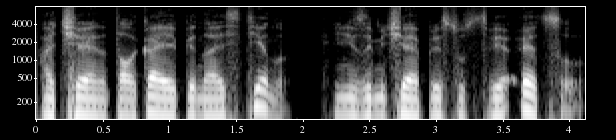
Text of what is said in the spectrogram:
отчаянно толкая и пиная стену и не замечая присутствия Эцио.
